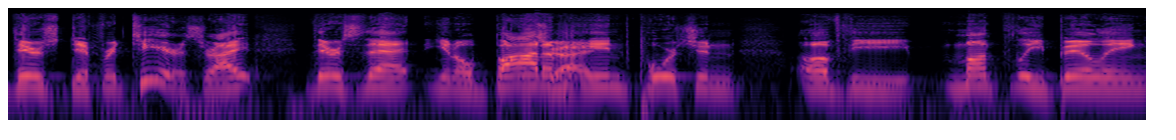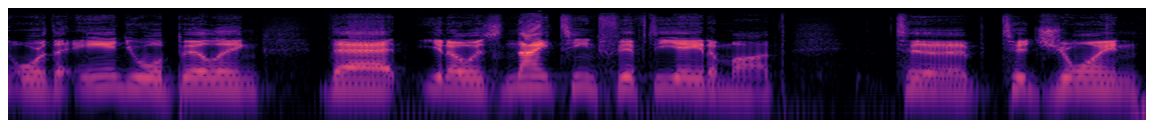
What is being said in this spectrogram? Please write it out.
there's different tiers, right? There's that, you know, bottom right. end portion of the monthly billing or the annual billing that, you know, is 1958 a month to to join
